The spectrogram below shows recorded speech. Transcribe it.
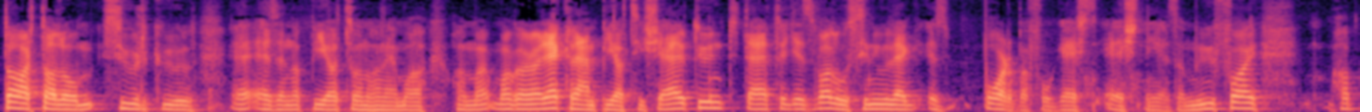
tartalom szürkül e, ezen a piacon, hanem a, a maga a reklámpiac is eltűnt, tehát hogy ez valószínűleg ez porba fog esni ez a műfaj, ha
